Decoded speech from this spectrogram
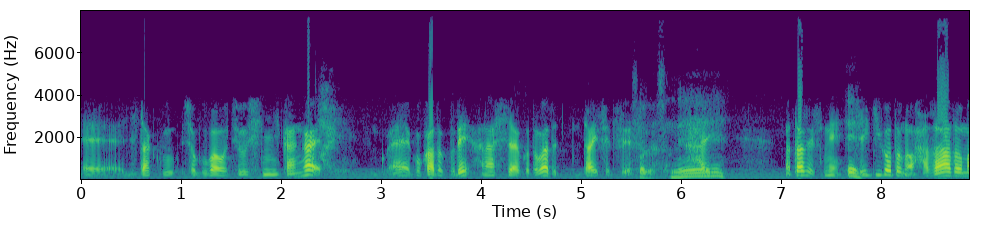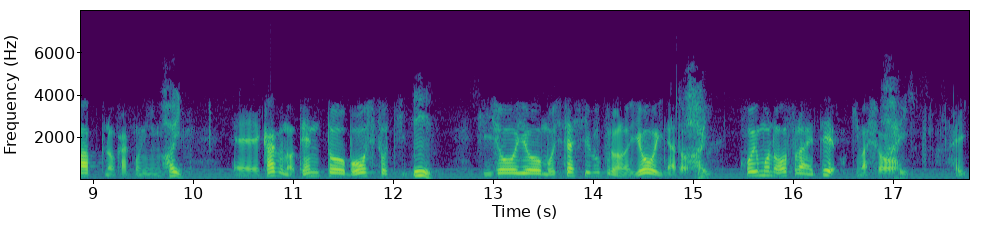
えー自宅、職場を中心に考え、はいえーご家族で話し合うことが大切です。そうですね。はい。またですね、ええ地域ごとのハザードマップの確認、はい。えー家具の転倒防止措置、うん。非常用持ち出し袋の用意など、はい。こういうものを備えておきましょう。はい。はい、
